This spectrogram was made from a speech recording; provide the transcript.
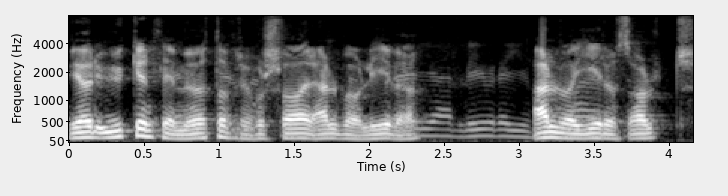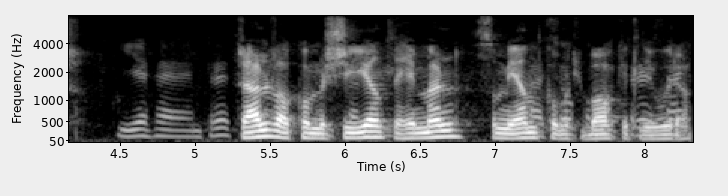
Vi har ukentlige møter for å forsvare elva og livet. Elva gir oss alt. Fra elva kommer skyene til himmelen, som igjen kommer tilbake til jorda.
